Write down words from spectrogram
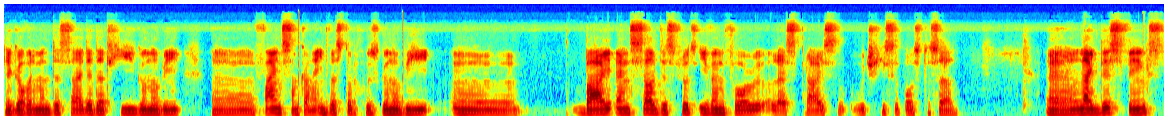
the government decided that he gonna be uh, find some kind of investor who's gonna be uh, buy and sell these fruits even for less price which he's supposed to sell. Uh, like these things,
